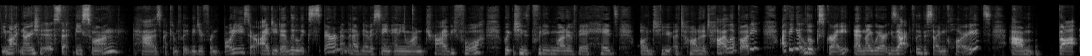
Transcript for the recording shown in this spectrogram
You might notice that this one has a completely different body. So I did a little experiment that I've never seen anyone try before which is putting one of their heads onto a Tonner Tyler body. I think it looks great and they wear exactly the same clothes um, but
